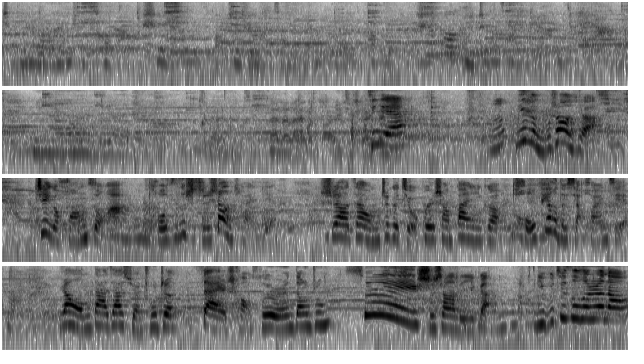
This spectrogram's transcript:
这地方还不错的。是啊，据说好像有人会。是吗？你知道在哪呀？对呀，明年五月的时候。来来来，金姐，嗯，你怎么不上去啊？这个黄总啊，投资时尚产业，是要在我们这个酒会上办一个投票的小环节，让我们大家选出这在场所有人当中最时尚的一个。你不去凑凑热闹？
